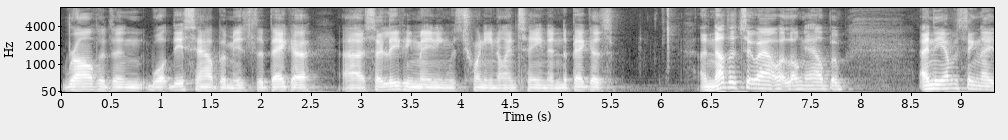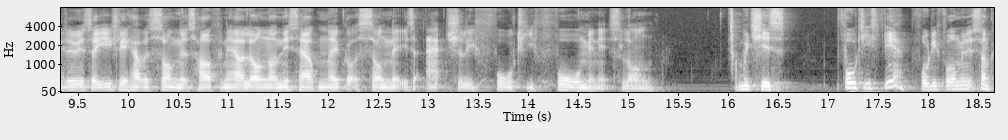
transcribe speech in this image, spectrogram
rather than what this album is, The Beggar. Uh, so Leaving Meaning was 2019, and The Beggar's another two hour long album. And the other thing they do is they usually have a song that's half an hour long. On this album, they've got a song that is actually 44 minutes long, which is 40, yeah, 44 minutes long.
